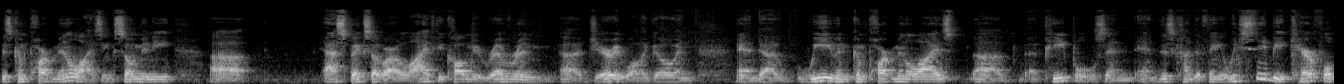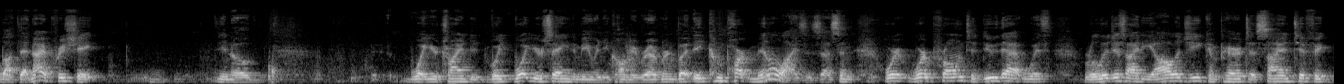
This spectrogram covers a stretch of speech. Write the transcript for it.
is compartmentalizing so many. Uh, aspects of our life. You called me Reverend uh, Jerry a while ago, and and uh, we even compartmentalize uh, peoples and and this kind of thing. We just need to be careful about that. And I appreciate, you know, what you're trying to what you're saying to me when you call me reverend but it compartmentalizes us. And we're, we're prone to do that with religious ideology compared to scientific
